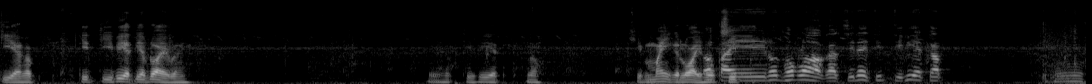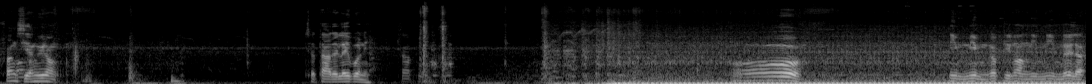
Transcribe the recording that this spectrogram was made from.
เกียร์ครับติด GPS เรียบร้อยไปนี่ครับ GPS เนาะเข็มไม่ก็ร้อยต่หอกไปสิบรถหกล้อก็สิได้ติด GPS ครับ ฟังเสียงพี่น้องสตาร์ทได้เลยบ่นี่ครับผมโอ้ นิ่มๆครับพี่น้องนิ่มๆเลยล่ะ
